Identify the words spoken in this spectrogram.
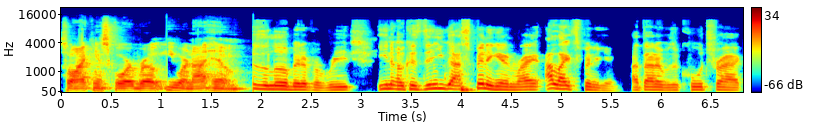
so I can score, bro. You are not him." It was a little bit of a reach, you know, because then you got Spin Again, right? I like Spin Again. I thought it was a cool track.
